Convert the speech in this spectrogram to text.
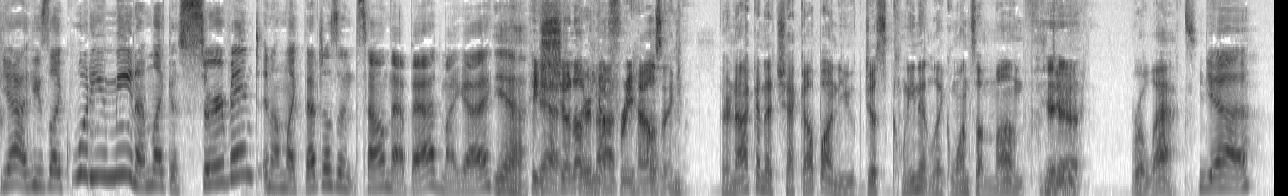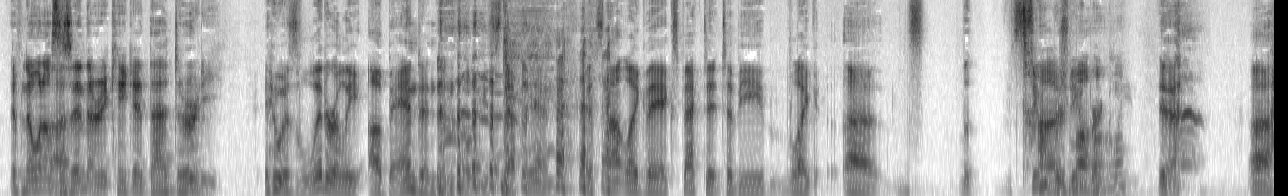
Yeah, he's like, "What do you mean? I'm like a servant?" And I'm like, "That doesn't sound that bad, my guy." Yeah. Hey, Yeah, shut up! they're You got not- free housing. They're not gonna check up on you. Just clean it like once a month. Yeah. Dude, relax. Yeah. If no one else Uh, is in there, it can't get that dirty. It was literally abandoned until you step in. It's not like they expect it to be like uh s- super Taj Mahal. duper clean. Yeah. Uh,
